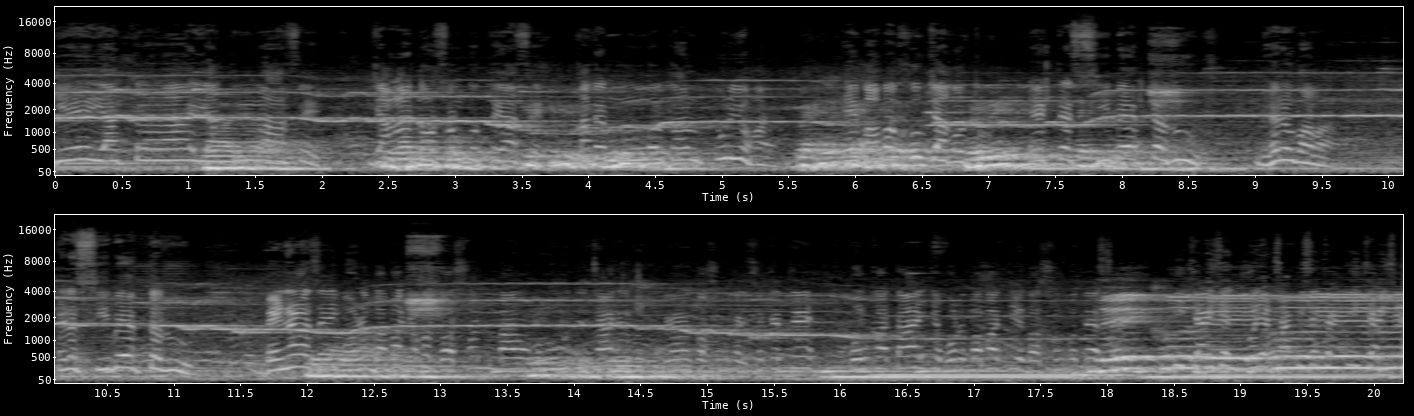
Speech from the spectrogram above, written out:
যে যাত্রারা, যাত্রীরা আসে, যারা দর্শন করতে আসে, তাদের মঙ্গল কারণ পুরী হয়। এই বাবা খুব জাগত একটা শিবে একটা রূপ ভেরো বাবা। এটা শিবের একটা রূপ। বেনারসে এই ভৈরব বাবা যখন দর্শন বা অনুমতি চায় বেনারস দর্শন করে। সেক্ষেত্রে কলকাতায় যে ভৈরব বাবার যে দর্শন করতে আসে কি চাইছে? দু হাজার ছাব্বিশে কি চাইছে?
